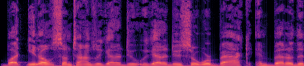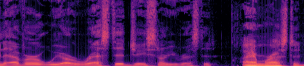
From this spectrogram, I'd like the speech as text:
but you know sometimes we got to do what we got to do. So we're back and better than ever. We are rested. Jason are you rested? I am rested.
